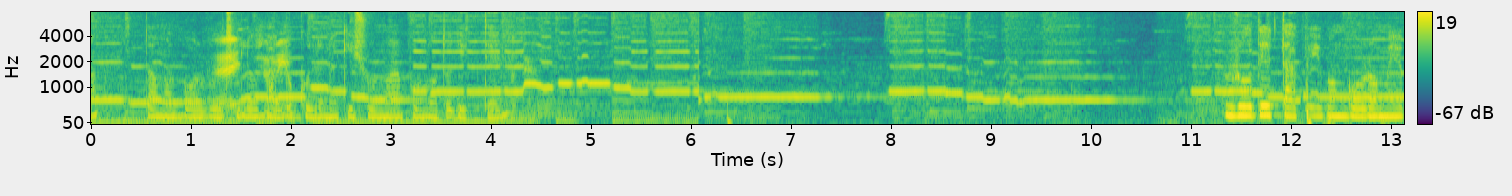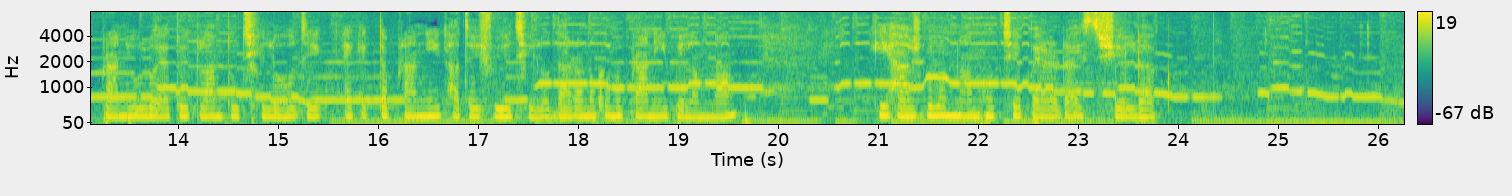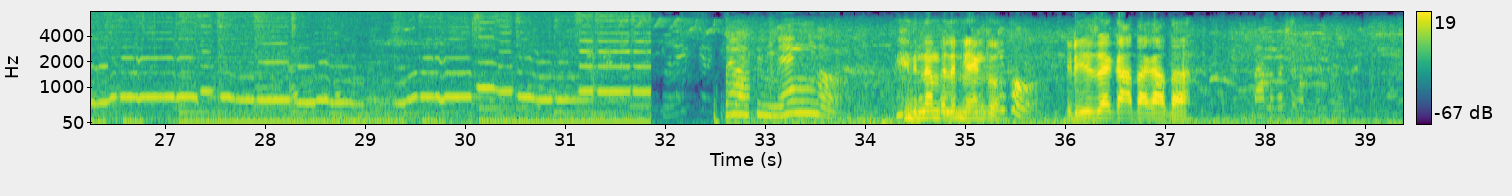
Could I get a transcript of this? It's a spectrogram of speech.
তো আমার বর বলছিল। ভাল্লুকগুলো নাকি সুরমা আপুর মতো দেখতে। রোদের তাপে এবং গরমে প্রাণীগুলো এতই ক্লান্ত ছিল যে এক একটা প্রাণী খাঁচায় শুয়েছিল। দাঁড়ানো কোনো প্রাণী পেলাম না। এই হাঁসগুলোর নাম হচ্ছে প্যারাডাইস শেলডাক ম্যাঙ্গো এটার নাম বলে ম্যাঙ্গো। এটা হচ্ছে গাদা গাদা।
